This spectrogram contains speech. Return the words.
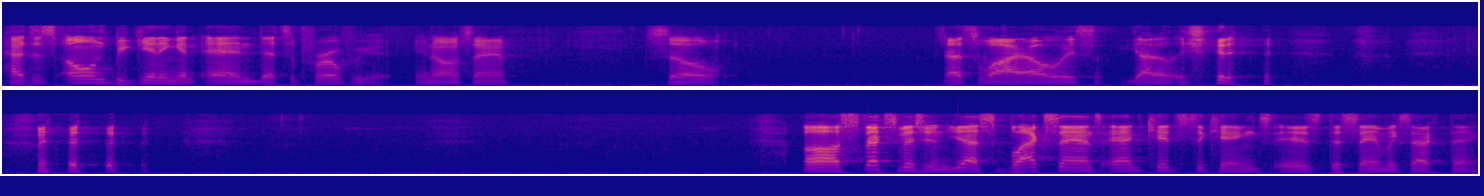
has its own beginning and end that's appropriate. You know what I'm saying? So that's why I always gotta hit it. uh, Specs Vision, yes, Black Sands and Kids to Kings is the same exact thing.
